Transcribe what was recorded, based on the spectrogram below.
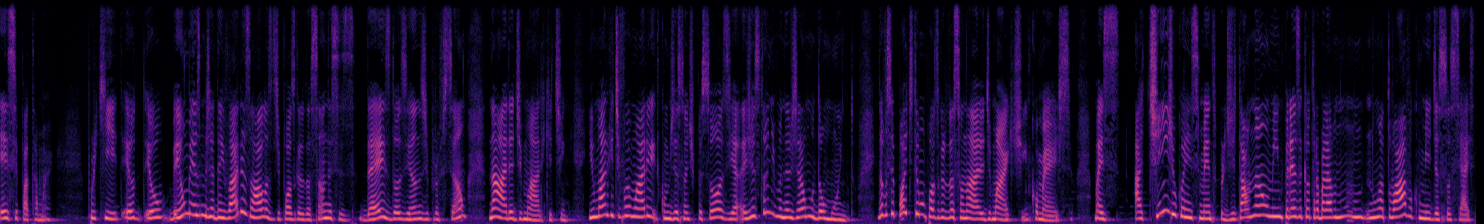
esse patamar. Porque eu, eu, eu mesmo já dei várias aulas de pós-graduação nesses 10, 12 anos de profissão na área de marketing. E o marketing foi uma área, como gestão de pessoas, e a gestão de maneira geral mudou muito. Então você pode ter uma pós-graduação na área de marketing e comércio, mas atinge o conhecimento para digital? Não, minha empresa que eu trabalhava não, não, atuava com mídias sociais.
